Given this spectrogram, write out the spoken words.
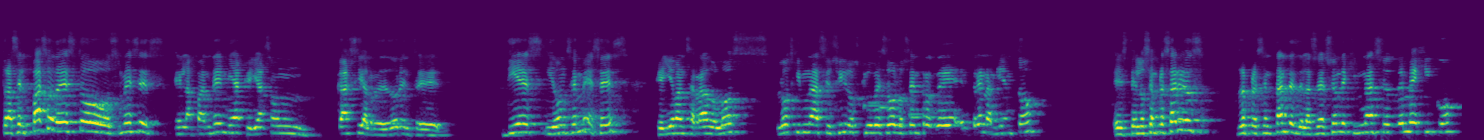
tras el paso de estos meses en la pandemia, que ya son casi alrededor entre 10 y 11 meses, que llevan cerrados los, los gimnasios y los clubes o los centros de entrenamiento. Este, los empresarios representantes de la Asociación de Gimnasios de México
